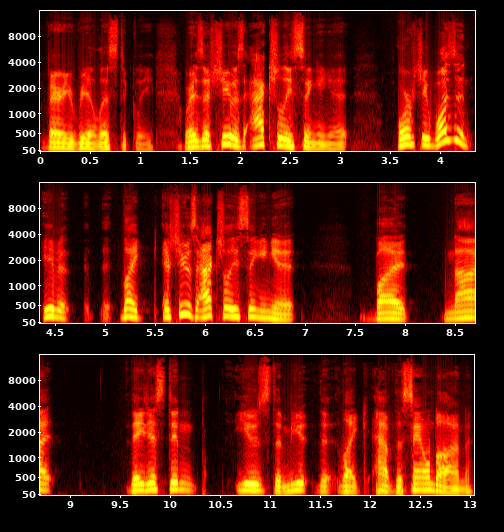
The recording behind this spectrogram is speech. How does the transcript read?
very realistically. Whereas if she was actually singing it, or if she wasn't even like if she was actually singing it, but not, they just didn't use the mute, the, like have the sound on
